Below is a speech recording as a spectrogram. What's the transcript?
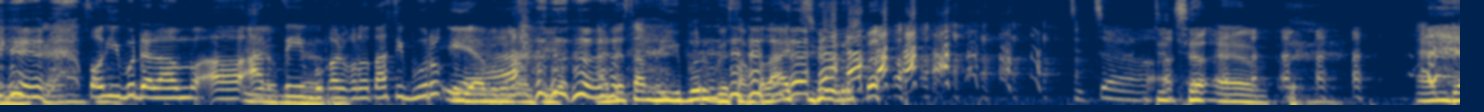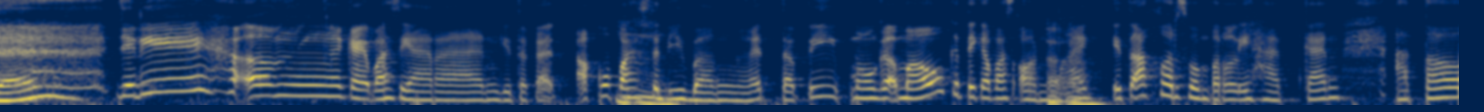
iya kan. penghibur dalam uh, Iya, arti benar. bukan konotasi buruk Iya ya. bener lagi. Ada sang hibur, gue sang pelacur. Cica. Cuca M. And then Jadi em, kayak pas siaran gitu kan, aku pas sedih banget, tapi mau gak mau ketika pas on mic itu aku harus memperlihatkan atau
